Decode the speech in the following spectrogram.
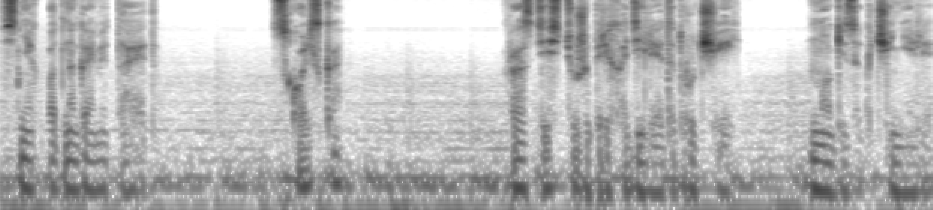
Снег под ногами тает. Скользко. Раз десять уже переходили этот ручей. Ноги закоченели.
